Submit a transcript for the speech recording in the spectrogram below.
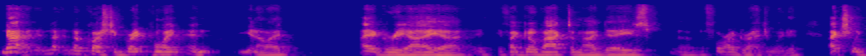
Yeah no, no question. Great point. And you know i i agree. I uh, if i go back to my days uh, before i graduated I actually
